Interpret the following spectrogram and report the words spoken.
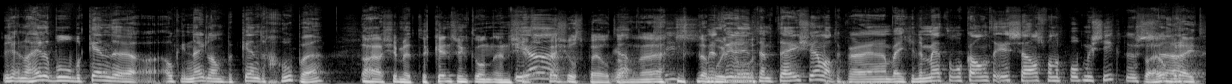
Dus een heleboel bekende, eh, ook in Nederland bekende groepen... Nou, ja, als je met de Kensington en Chef Special speelt, dan, ja, eh, precies. dan Met moet je wel... Temptation, wat ook weer een beetje de metal kant is... zelfs van de popmuziek. Dus, Dat is wel heel eh, breed.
